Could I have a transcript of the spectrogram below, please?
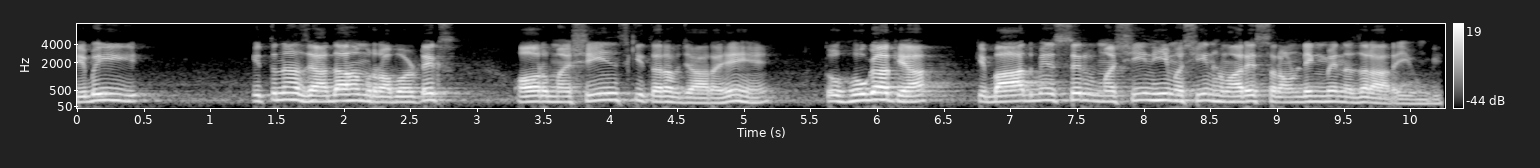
कि भाई इतना ज़्यादा हम रोबोटिक्स और मशीन्स की तरफ़ जा रहे हैं तो होगा क्या कि बाद में सिर्फ़ मशीन ही मशीन हमारे सराउंडिंग में नज़र आ रही होंगी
